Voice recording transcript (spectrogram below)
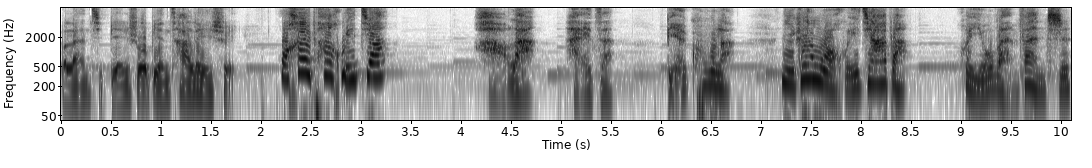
布兰奇边说边擦泪水。我害怕回家。好了，孩子，别哭了，你跟我回家吧，会有晚饭吃，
